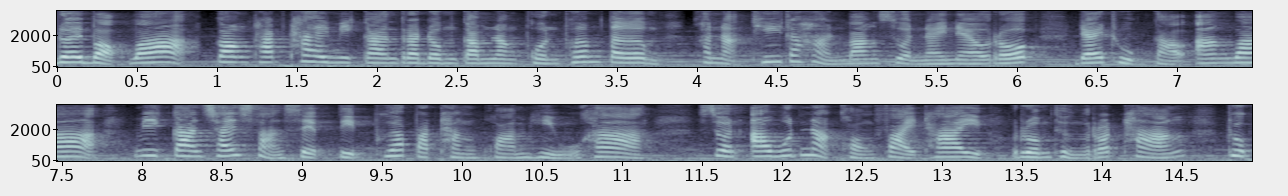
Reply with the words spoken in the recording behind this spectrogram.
โดยบอกว่ากองทัพไทยยมีการระดมกำลังพลเพิ่มเติม ขณะที่ทหารบางส่วนในแนวรบ ได้ถูกกล่าวอ้างว่า มีการใช้สารเสพติดเพื่อประทังความหิวค่ะ ส่วนอาวุธหนักของฝ่ายไทย รวมถึงรถถังถูก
